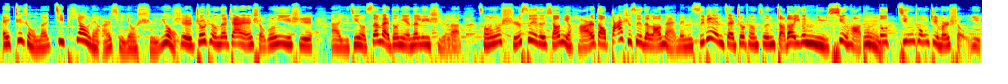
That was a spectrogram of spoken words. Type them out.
哎，这种呢既漂亮而且又实用。是周城的扎染手工艺是啊，已经有三百多年的历史了。从十岁的小女孩到八十岁的老奶奶，你随便在周城村找到一个女性哈，她们都精通这门手艺。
